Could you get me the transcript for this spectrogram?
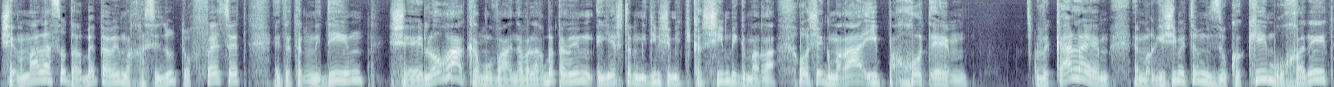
שמה לעשות הרבה פעמים החסידות תופסת את התלמידים שלא רק כמובן אבל הרבה פעמים יש תלמידים שמתקשים בגמרא או שגמרא היא פחות הם. וקל להם, הם מרגישים יותר מזוקקים רוחנית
